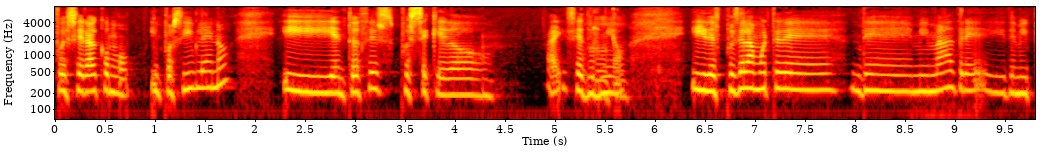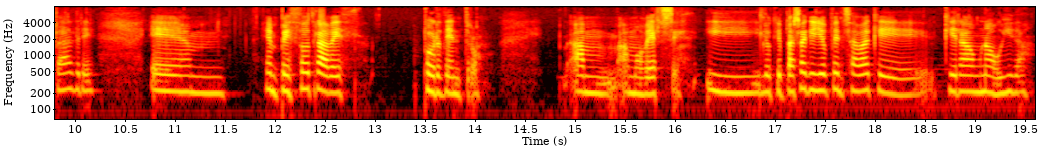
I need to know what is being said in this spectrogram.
pues era como imposible, ¿no? Y entonces, pues se quedó ahí, se durmió. Ujú. Y después de la muerte de, de mi madre y de mi padre, eh, empezó otra vez por dentro a, a moverse. Y lo que pasa que yo pensaba que, que era una huida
